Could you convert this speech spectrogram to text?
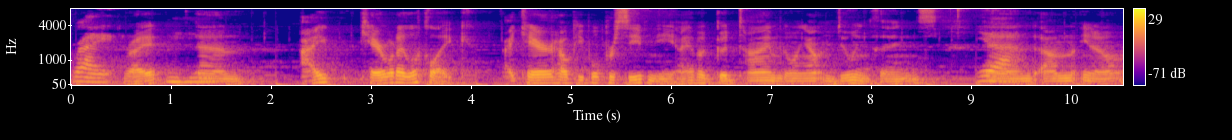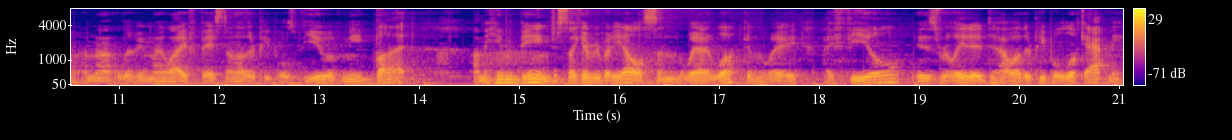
Right. right? Mm-hmm. And I care what I look like. I care how people perceive me. I have a good time going out and doing things. Yeah. And I'm, you know, I'm not living my life based on other people's view of me, but I'm a human being just like everybody else. And the way I look and the way I feel is related to how other people look at me.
